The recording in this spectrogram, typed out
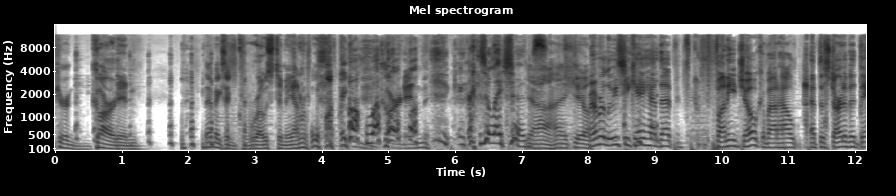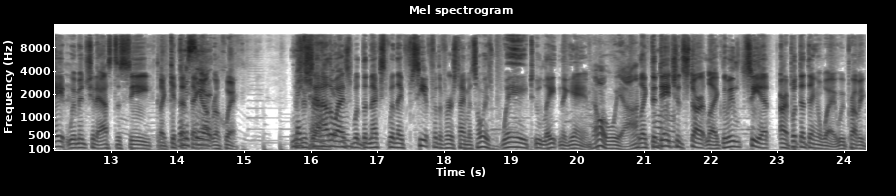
your garden. that makes it gross to me. I don't know why. Oh, Your garden. Congratulations. Yeah, thank you. Remember, Louis C.K. had that funny joke about how at the start of a date, women should ask to see, like, get Let that thing out it. real quick. Make They're sure saying otherwise, with the next when they see it for the first time, it's always way too late in the game. Oh yeah. Like the date oh. should start like, let me see it. All right, put that thing away. We probably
